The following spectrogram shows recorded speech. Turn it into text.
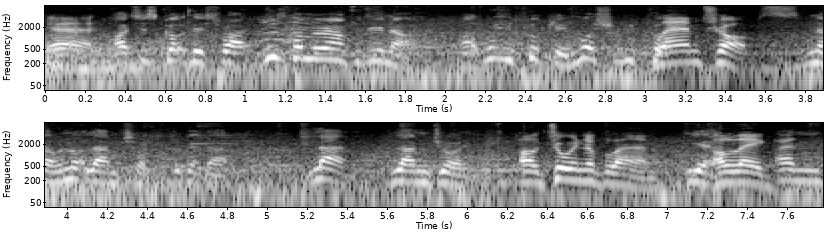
Yeah. I just got this right. Who's coming around for dinner? Uh, what are you cooking? What should we cook? Lamb chops. No, not lamb chops. Forget that. Lamb, lamb joint. A joint of lamb. Yeah, A leg. And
